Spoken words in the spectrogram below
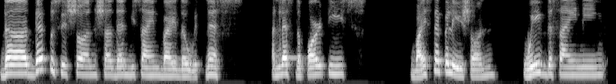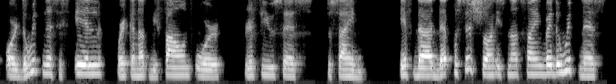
The deposition shall then be signed by the witness, unless the parties, by stipulation, waive the signing or the witness is ill or cannot be found or refuses to sign. If the deposition is not signed by the witness,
